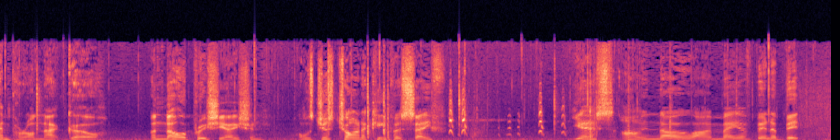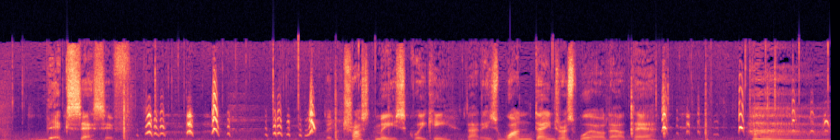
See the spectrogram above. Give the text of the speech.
Temper on that girl. And no appreciation. I was just trying to keep her safe. Yes, I know I may have been a bit excessive. But trust me, Squeaky, that is one dangerous world out there. hmm.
